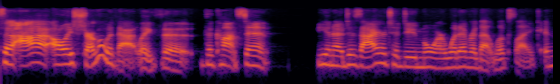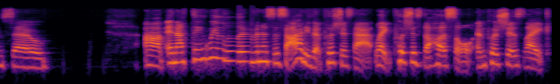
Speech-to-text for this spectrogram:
so i always struggle with that like the the constant you know desire to do more whatever that looks like and so um and i think we live in a society that pushes that like pushes the hustle and pushes like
